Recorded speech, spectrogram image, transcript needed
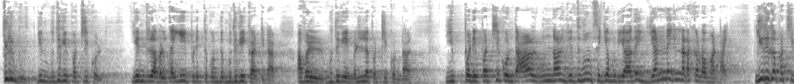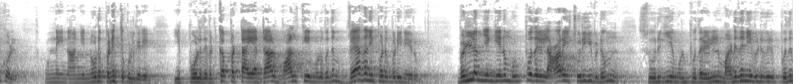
திரும்பு என் முதுகை பற்றிக்கொள் என்று அவள் கையை பிடித்துக் கொண்டு முதுகை காட்டினார். அவள் முதுகை மெல்ல பற்றி கொண்டாள் இப்படி பற்றி கொண்டால் உன்னால் எதுவும் செய்ய முடியாது என்னையும் நடக்க விட மாட்டாய். இருக பற்றிக்கொள். உன்னை நான் என்னோடு பிணைத்துக் கொள்கிறேன். இப்பொழுது வெட்கப்பட்டாய் என்றால் வாழ்க்கை முழுவதும் வேதனைப்படும்படி நேரும். வெள்ளம் எங்கேனும் உட்புதலில் ஆறை சொருகிவிடும். சொருகிய முள்புதலில் மனிதனை விடுவிப்பது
